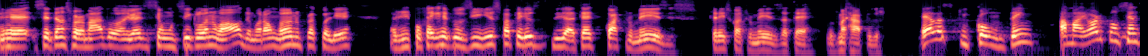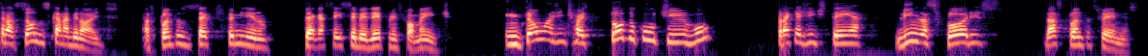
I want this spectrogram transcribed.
é, ser transformado, ao invés de ser um ciclo anual, demorar um ano para colher, a gente consegue reduzir isso para períodos de até quatro meses, três, quatro meses até, os mais rápidos elas que contêm a maior concentração dos canabinoides, as plantas do sexo feminino, THC e CBD principalmente. Então a gente faz todo o cultivo para que a gente tenha lindas flores das plantas fêmeas.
